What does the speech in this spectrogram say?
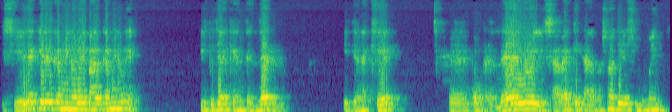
y si ella quiere el camino B, va al camino B. Y tú tienes que entenderlo. Y tienes que eh, comprenderlo y saber que cada persona tiene su momento.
